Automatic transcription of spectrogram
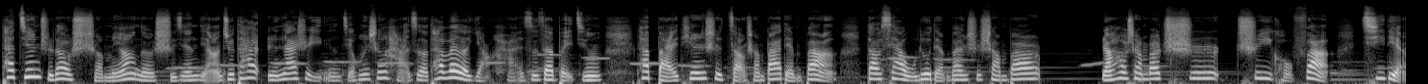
他兼职到什么样的时间点啊？就他人家是已经结婚生孩子了，他为了养孩子，在北京，他白天是早上八点半到下午六点半是上班儿。然后上班吃吃一口饭，七点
